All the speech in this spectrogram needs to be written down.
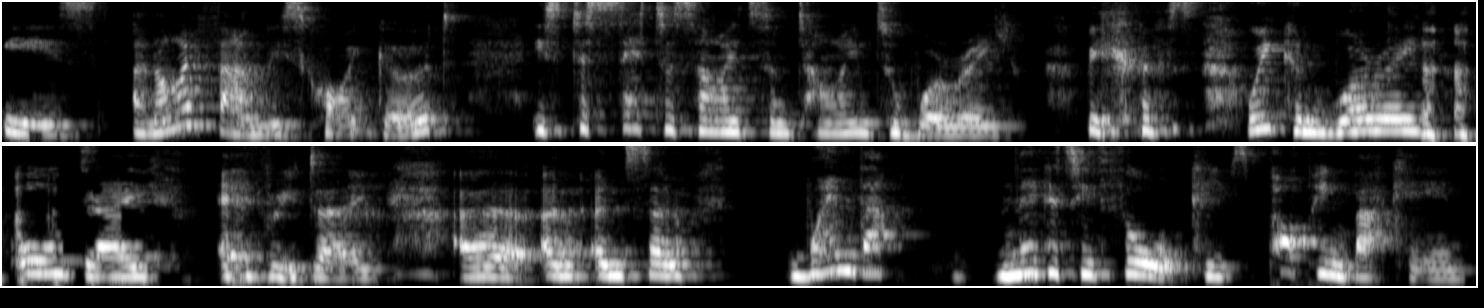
is, and I found this quite good, is to set aside some time to worry because we can worry all day, every day. Uh, and, and so when that negative thought keeps popping back in,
